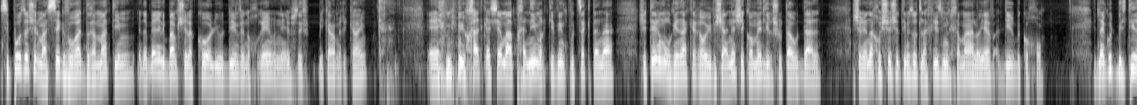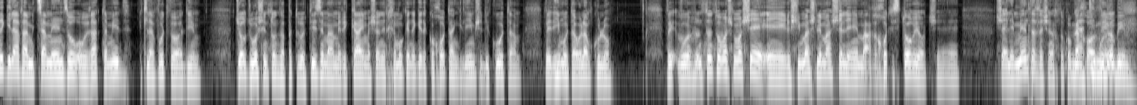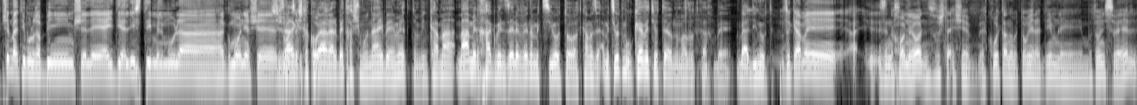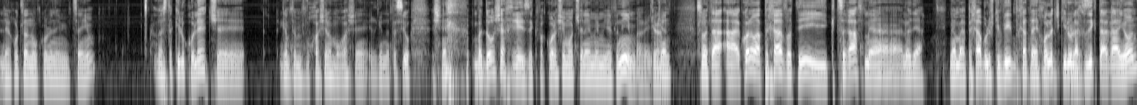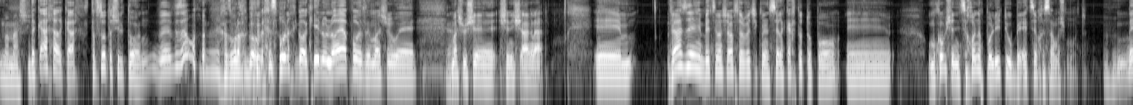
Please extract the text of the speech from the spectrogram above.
סיפור זה של מעשי גבורה דרמטיים מדבר אל ליבם של הכל, יהודים ונוכרים, אני אוסיף בעיקר אמריקאים. אה, במיוחד כאשר מהפכנים מרכיבים קבוצה קטנה שטרם אורגנה כראוי ושהנשק עומד לרשותה הוא דל, אשר אינה חוששת עם זאת להכריז מלחמה על אויב אדיר בכוחו. התנהגות בלתי רגילה ואמיצה מעין זו עוררה תמיד התלהבות ואוהדים. ג'ורג' וושינגטון והפטריוטיזם האמריקאים אשר נלחמו כנגד הכוחות האנגליים שדיכאו אותם והדהימו את העולם כולו. והוא נותן פה ממש ממש אה, רשימה שלמה של אה, מערכות היסטוריות ש... שהאלמנט הזה שאנחנו כל כך אוהבים, מעטים מול רבים. של מעטים מול רבים, של אה, האידיאליסטים אל מול ההגמוניה ש... שזה הרי כשאתה קורא הרי על בית חשמונאי באמת, אתה מבין כמה, מה המרחק בין זה לבין המציאות, או עד כמה זה, המציאות מורכבת יותר, נאמר זאת כך, בעדינות. וגם אה, זה נכון מאוד, אני זוכר שלקחו אותנו בתור ילדים למוזיאון ישראל, להראות לנו כל מיני ממצאים, ואז אתה כאילו קולט ש... גם את המבוכה של המורה שארגנה את הסיור, שבדור שאחרי זה כבר כל השמות שלהם הם יוונים, הרי, כן? כן? זאת אומרת, כל המהפכה הזאת היא קצרף מה... לא יודע. מהמהפכה הבולשקבית, מבחינת היכולת כאילו כן. להחזיק את הרעיון. ממש. דקה אחר כך, תפסו את השלטון, ו- וזהו. חזרו לחגוג. וחזרו לחגוג, כאילו לא היה פה איזה משהו, אה, כן. משהו ש- שנשאר לעד. אמ, ואז אה, בעצם מה שהרב סולובייצ'יק מנסה לקחת אותו פה, אה, הוא מקום שהניצחון הפוליטי הוא בעצם חסר משמעות. Mm-hmm.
